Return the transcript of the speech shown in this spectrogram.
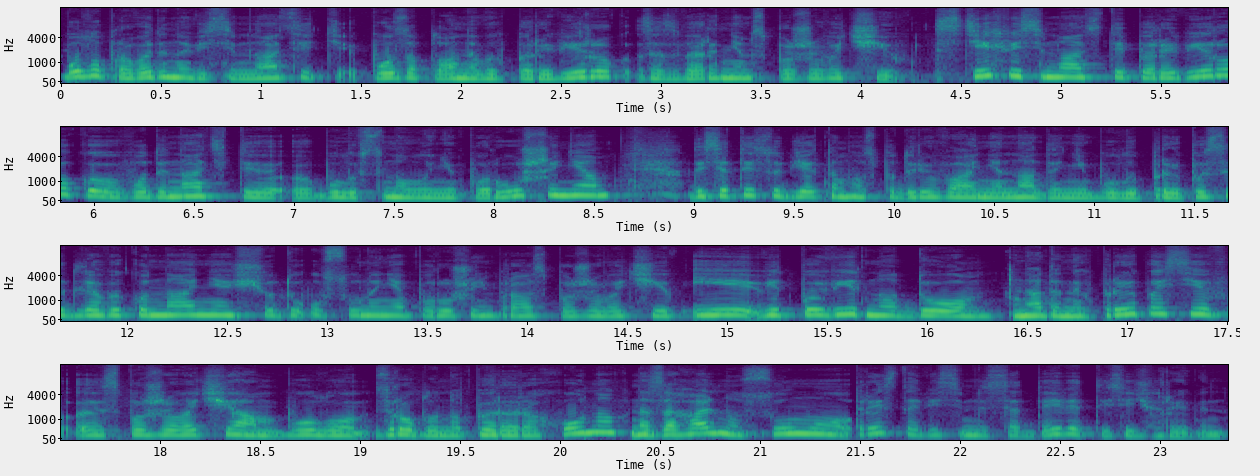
було проведено 18 позапланових перевірок за зверненням споживачів. З тих 18 перевірок в 11 були встановлені порушення, 10 суб'єктам господарювання надані були приписи для виконання щодо усунення порушень прав споживачів. І відповідно до наданих приписів е, споживачам було зроблено перерахунок на загальну суму 389 тисяч гривень.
